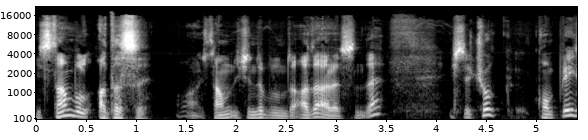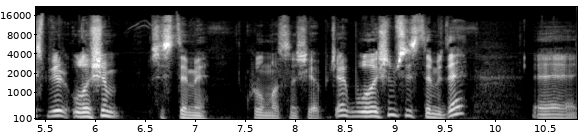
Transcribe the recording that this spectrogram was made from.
İstanbul adası İstanbul'un içinde bulunduğu ada arasında işte çok kompleks bir ulaşım sistemi kurulmasını şey yapacak. Bu ulaşım sistemi de e,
